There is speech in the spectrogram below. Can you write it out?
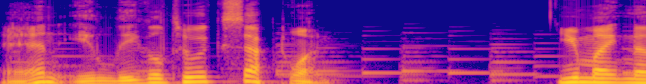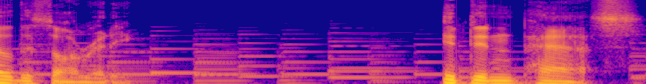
and illegal to accept one. You might know this already. It didn't pass.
